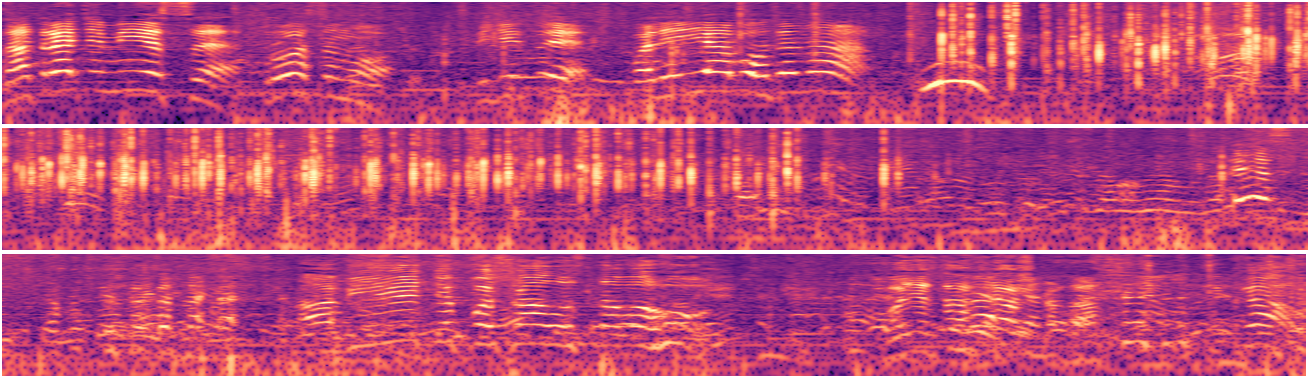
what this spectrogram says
За третє місце просимо підійти Палія Богдана. пожалуйста, вагу. Мені там тяжко. Цікаво.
